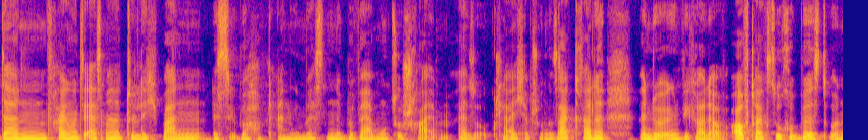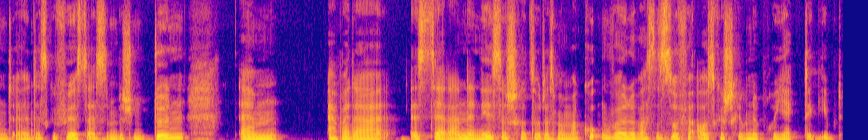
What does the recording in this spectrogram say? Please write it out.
Dann fragen wir uns erstmal natürlich, wann ist überhaupt angemessen, eine Bewerbung zu schreiben. Also klar, ich habe schon gesagt gerade, wenn du irgendwie gerade auf Auftragssuche bist und äh, das Gefühl hast, das ist ein bisschen dünn, ähm, aber da ist ja dann der nächste Schritt so, dass man mal gucken würde, was es so für ausgeschriebene Projekte gibt.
